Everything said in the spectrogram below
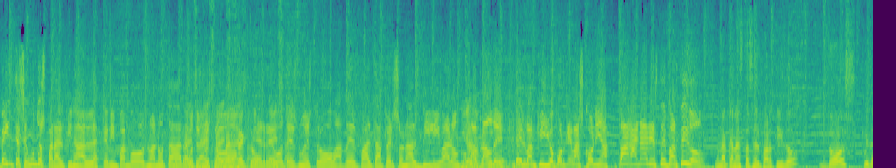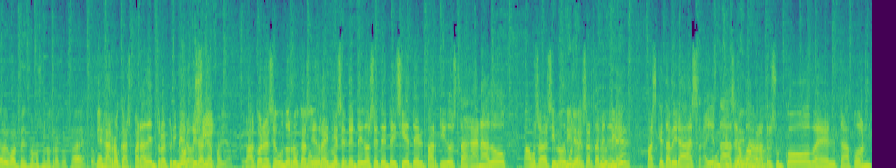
20 segundos para el final. Kevin Pangos no anota. Esa, rebote esa, es nuestro. Perfecto. El rebote Esa. es nuestro. Va a hacer falta personal. Billy Baron el aplaude banquillo. el banquillo porque Vasconia va a ganar este partido. Una canasta es el partido. Dos, cuidado, igual pensamos en otra cosa, ¿eh? Venga, Rocas, para adentro, el primero. Tiraría sí. Va con el segundo Rocas No, mete. 72-77. El partido está ganado. Vamos a ver si ¿Que lo podemos tire? pensar ¿Que también en el básquet a verás. Ahí Uy, está, se la juega para Tresumkov. El tapón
